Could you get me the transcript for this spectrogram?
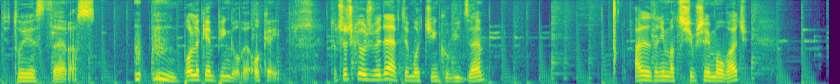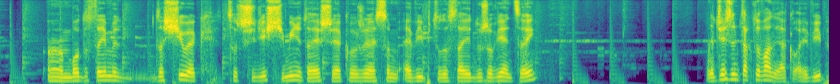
gdzie to jest teraz? Pole kempingowe, ok. Troszeczkę już wydałem w tym odcinku, widzę. Ale to nie ma co się przejmować. Em, bo dostajemy zasiłek co 30 minut, a jeszcze jako, że jestem EVIP, to dostaję dużo więcej. Znaczy jestem traktowany jako EVIP.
